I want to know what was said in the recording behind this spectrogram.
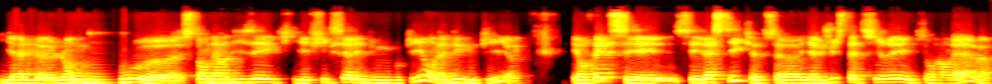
il y a l'embout standardisé qui est fixé à l'aide d'une goupille. On la dégoupille. Et en fait, c'est élastique, il y a juste à tirer et puis on l'enlève.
